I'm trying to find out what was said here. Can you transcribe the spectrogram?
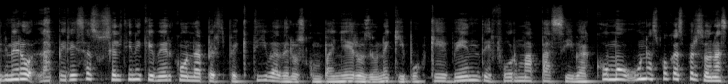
Primero, la pereza social tiene que ver con la perspectiva de los compañeros de un equipo que ven de forma pasiva cómo unas pocas personas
